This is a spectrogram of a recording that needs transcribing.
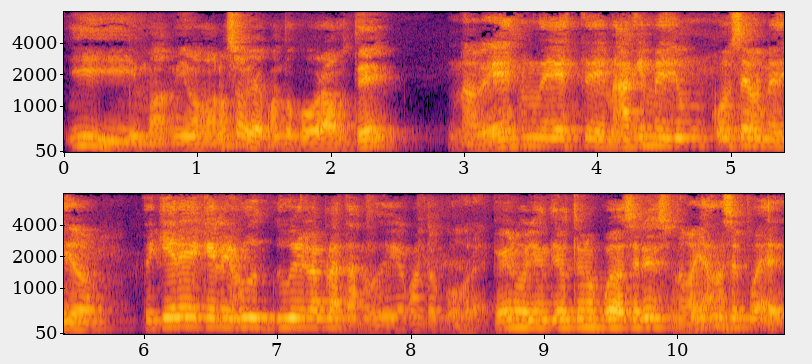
y ma- mi mamá no sabía cuánto cobraba usted. una vez este, alguien me dio un consejo y me dijo, ¿usted quiere que le dure la plata? No diga cuánto cobra. Pero hoy en día usted no puede hacer eso. No, ya no se puede.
